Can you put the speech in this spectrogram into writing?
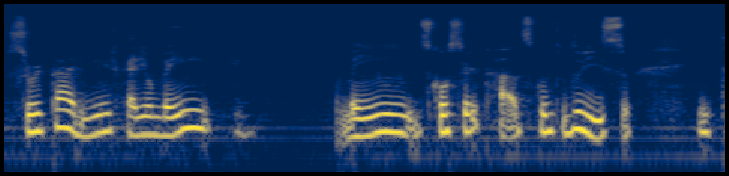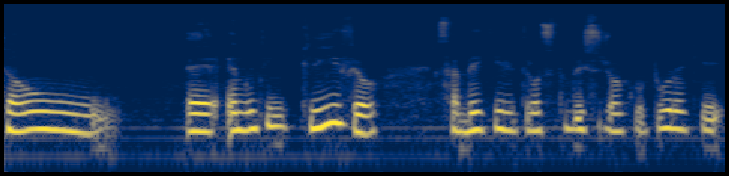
surtariam e ficariam bem bem desconcertados com tudo isso. Então é, é muito incrível saber que ele trouxe tudo isso de uma cultura que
